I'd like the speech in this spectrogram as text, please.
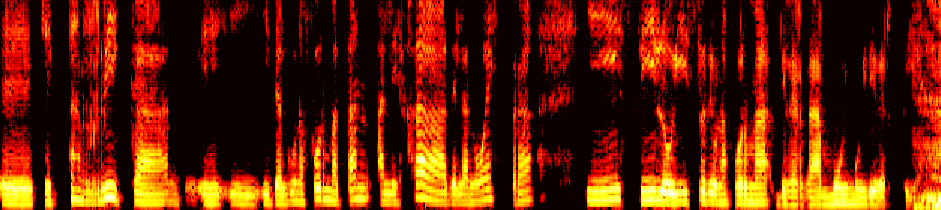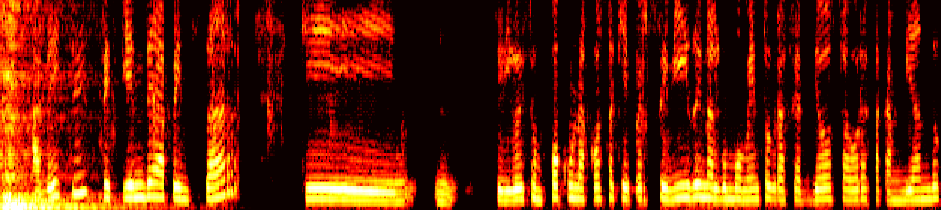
Eh, que es tan rica y, y, de alguna forma tan alejada de la nuestra, y sí lo hizo de una forma de verdad muy, muy divertida. A veces se tiende a pensar que, mm, te digo, es un poco una cosa que he percibido en algún momento, gracias a Dios, ahora está cambiando,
